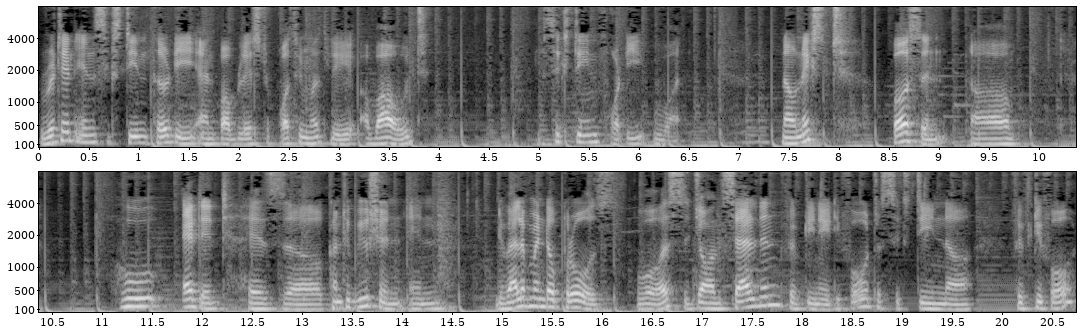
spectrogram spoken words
written in 1630 and published posthumously about 1641 now next person uh, who added his uh, contribution in development of prose was John Selden 1584 to 1654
